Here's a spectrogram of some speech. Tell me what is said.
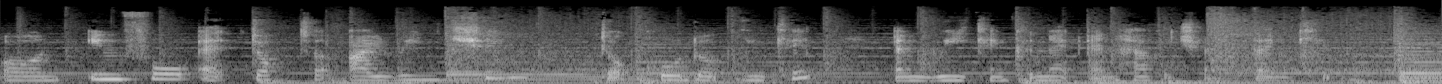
on info at drireneching.co.uk and we can connect and have a chat. Thank you.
